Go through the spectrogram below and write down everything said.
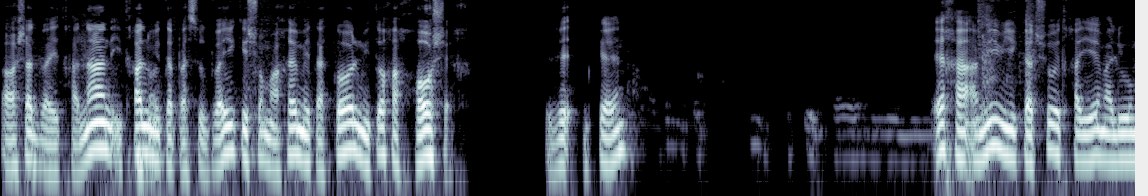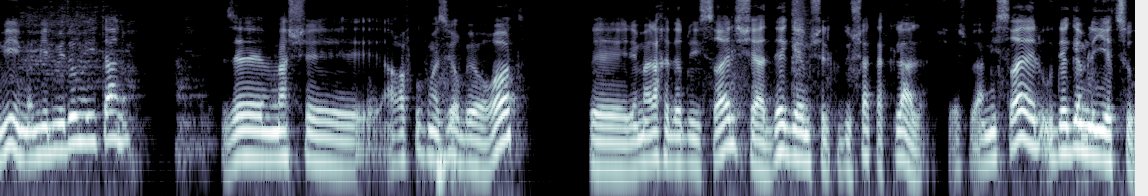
פרשת ויתחנן, התחלנו את הפסוק, ויהי כשומעכם את הכל מתוך החושך. וכן? איך העמים יקדשו את חייהם הלאומיים, הם ילמדו מאיתנו. זה מה שהרב קוק מסביר באורות, למהלך עדות בישראל, שהדגם של קדושת הכלל שיש בעם ישראל הוא דגם לייצוא.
